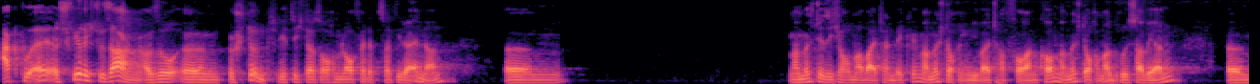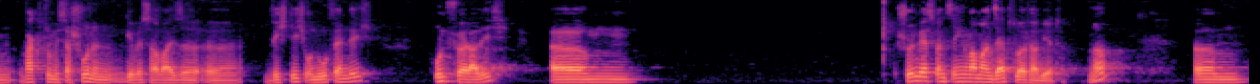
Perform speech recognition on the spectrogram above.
aktuell ist schwierig zu sagen. Also ähm, bestimmt wird sich das auch im Laufe der Zeit wieder ändern. Ähm, man möchte sich auch immer weiterentwickeln, man möchte auch irgendwie weiter vorankommen, man möchte auch immer größer werden. Ähm, Wachstum ist ja schon in gewisser Weise äh, wichtig und notwendig und förderlich. Ähm, schön wäre es, wenn es irgendwann mal ein Selbstläufer wird. Ne? Ähm,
